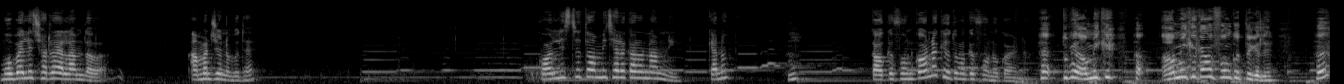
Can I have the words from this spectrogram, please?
মোবাইলে ছটার অ্যালার্ম দেওয়া আমার জন্য বোধ হয় কল লিস্টে তো আমি ছাড়া কারও নাম নেই কেন? কাউকে ফোন করো না কেউ তোমাকে ফোনও করে না। হ্যাঁ তুমি আমিকে আমিকে কেন ফোন করতে গেলে? হ্যাঁ?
